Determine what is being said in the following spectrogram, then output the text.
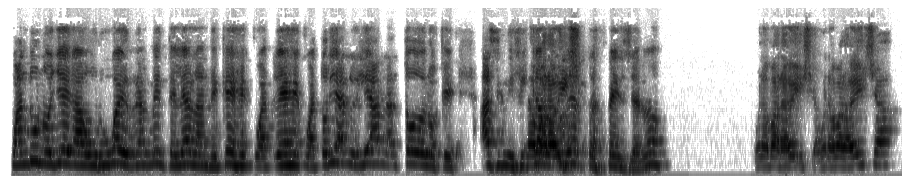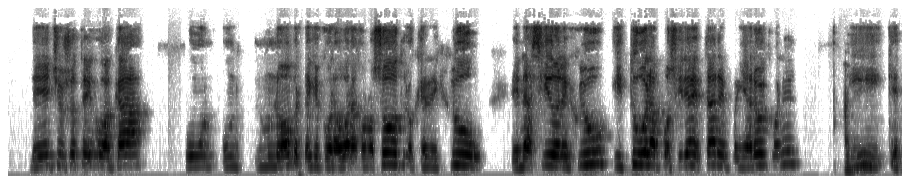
cuando uno llega a Uruguay realmente le hablan de que es, ecuatoriano y le hablan todo lo que ha significado Alberto Spencer, ¿no? Una maravilla, una maravilla. De hecho, yo tengo acá un, un, hombre que colabora con nosotros, que es el club, he nacido en el club y tuvo la posibilidad de estar en Peñarol con él. Y que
